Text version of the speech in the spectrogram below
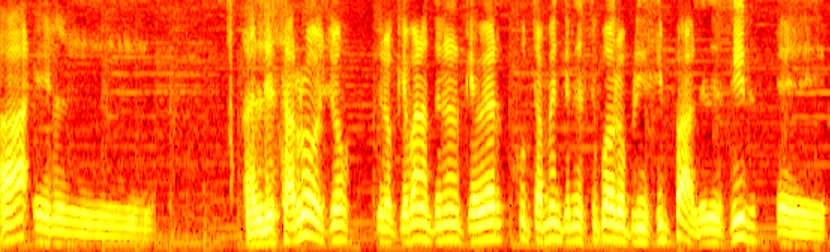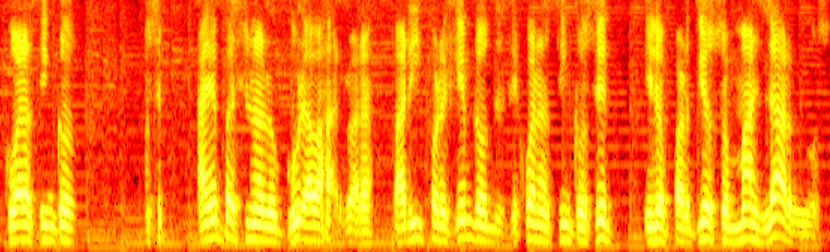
a el, al desarrollo de lo que van a tener que ver justamente en ese cuadro principal, es decir, eh, jugar a cinco sets a mí me parece una locura bárbara. París, por ejemplo, donde se juegan cinco sets y los partidos son más largos.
